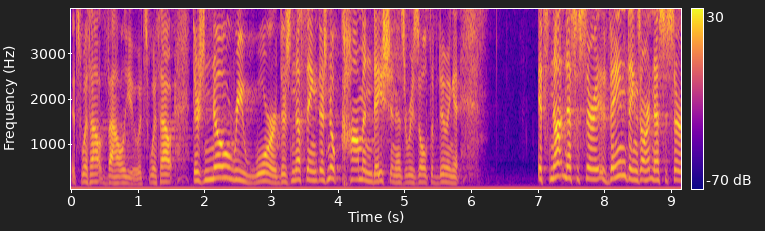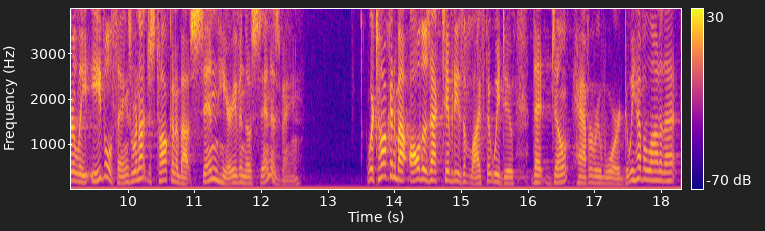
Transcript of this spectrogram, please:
It's without value. It's without, there's no reward. There's nothing, there's no commendation as a result of doing it. It's not necessary, vain things aren't necessarily evil things. We're not just talking about sin here, even though sin is vain. We're talking about all those activities of life that we do that don't have a reward. Do we have a lot of that?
